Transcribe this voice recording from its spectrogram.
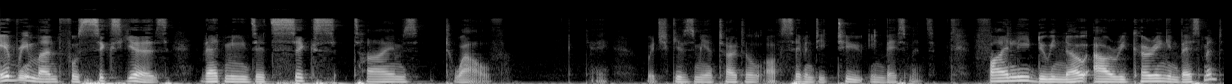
every month for six years. That means it's six times 12. Okay, which gives me a total of 72 investments. Finally, do we know our recurring investment?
